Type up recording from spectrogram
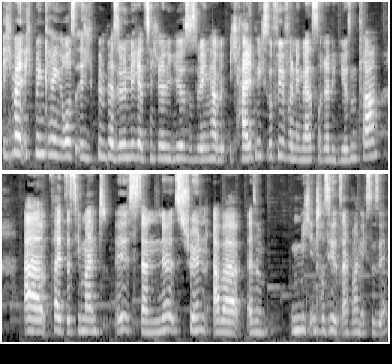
Ich meine, ich bin kein groß, ich bin persönlich jetzt nicht religiös, deswegen habe ich halt nicht so viel von dem ganzen religiösen Kram. Äh, falls das jemand ist, dann ne, ist schön, aber also mich interessiert es einfach nicht so sehr.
